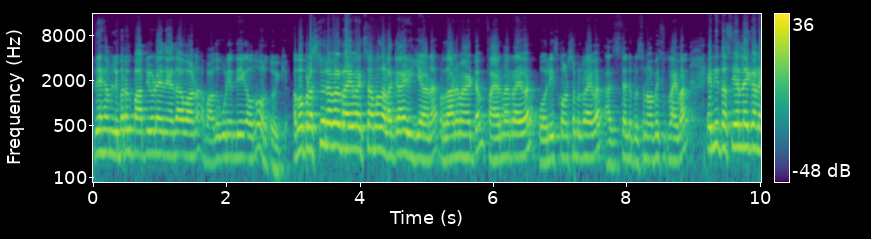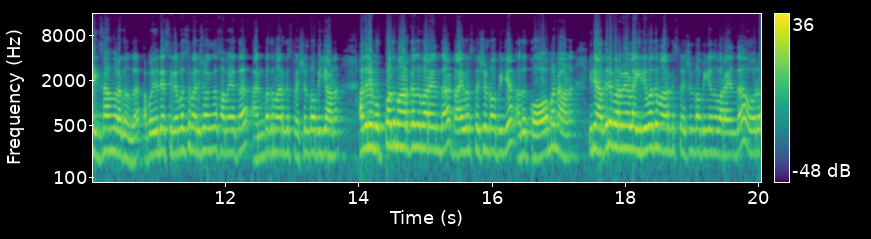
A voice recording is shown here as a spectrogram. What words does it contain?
അദ്ദേഹം ലിബറൽ പാർട്ടിയുടെ നേതാവാണ്. അപ്പോൾ അതുകൂടി എന്ത് ചെയ്യുക? ഒന്ന് ഓർത്തു വയ്ക്കുക. അപ്പോൾ plus two level driver exam നടക്കാതിരിക്കുകയാണ് പ്രധാനമായിട്ടും fireman driver police constable driver assistant prison officer driver എന്നീ തസ്തികളിലേക്കാണ് എക്സാം നടക്കുന്നത്. അപ്പോൾ ഇതിന്റെ സിലബസ് പരിശോധിക്കുന്ന സമയത്ത് അൻപത് മാർക്ക് സ്പെഷ്യൽ ടോപ്പിക്കാണ് അതിലെ മുപ്പത് മാർക്ക് എന്ന് പറയുന്നത് ഡ്രൈവർ സ്പെഷ്യൽ ടോപ്പിക് അത് കോമൺ ആണ്. ഇനി അതിന് പുറമെയുള്ള ഇരുപത് മാർക്ക് സ്പെഷ്യൽ ടോപ്പിക് എന്ന് പറയുന്നത് ഓരോ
